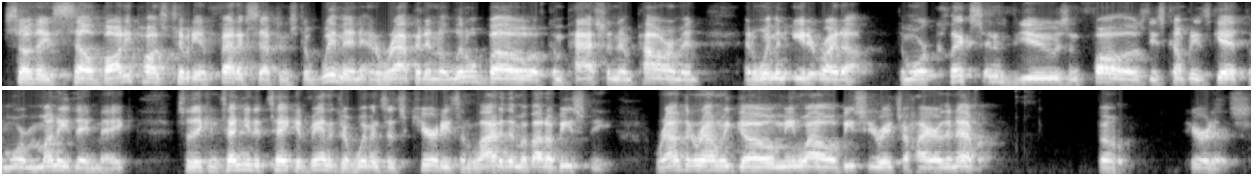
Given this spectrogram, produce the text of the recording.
So they sell body positivity and fat acceptance to women and wrap it in a little bow of compassion and empowerment, and women eat it right up. The more clicks and views and follows these companies get, the more money they make. So they continue to take advantage of women's insecurities and lie to them about obesity. Round and round we go. Meanwhile, obesity rates are higher than ever. Boom. Here it is.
